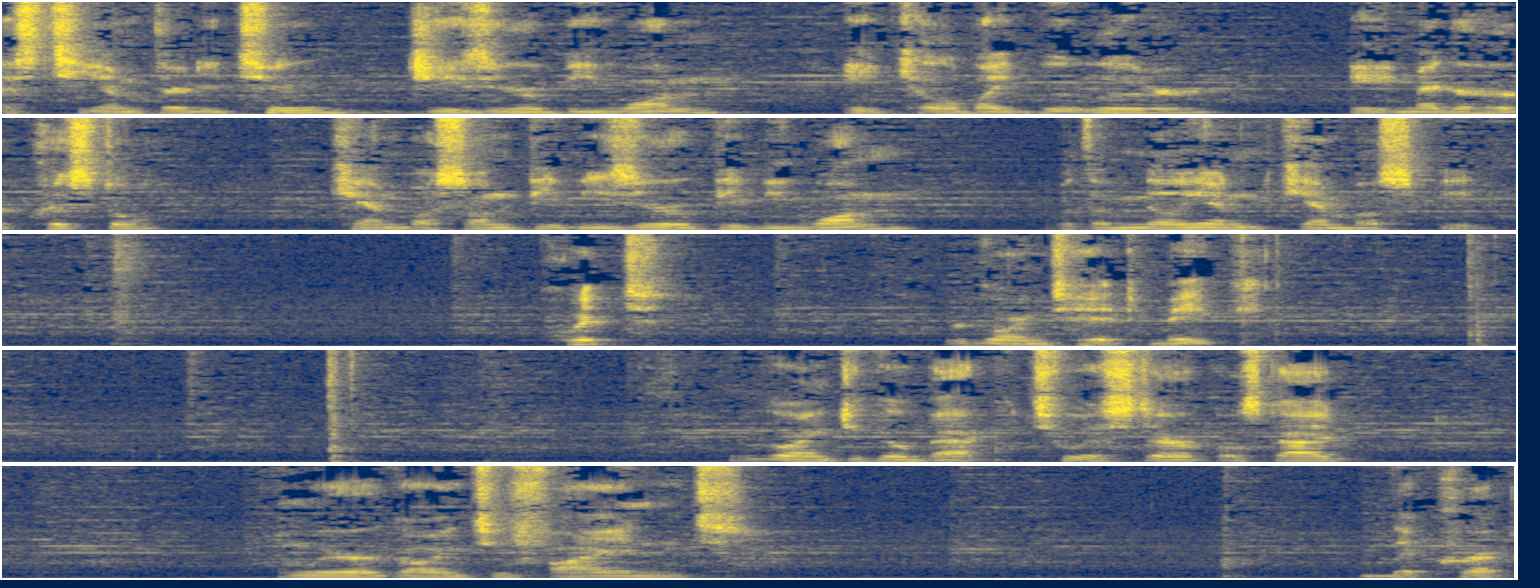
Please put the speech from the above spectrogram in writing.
STM32, G0B1, 8 kilobyte bootloader, 8 megahertz crystal, CAN bus on PB0, PB1, with a million CAN bus speed. Quit. We're going to hit make. We're going to go back to Esoterical's guide and we are going to find the correct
